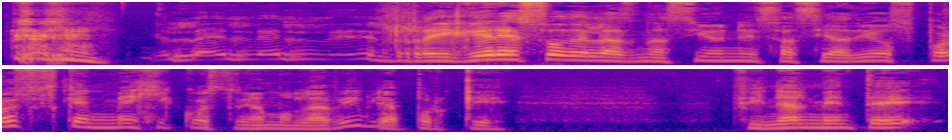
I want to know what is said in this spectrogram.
el, regreso de las naciones hacia Dios. Por eso es que en México estudiamos la Biblia, porque finalmente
